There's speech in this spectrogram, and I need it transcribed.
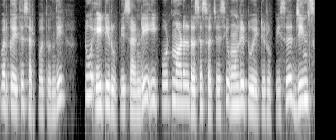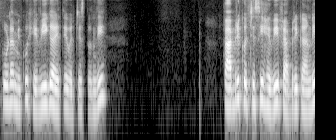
వరకు అయితే సరిపోతుంది. టూ ఎయిటీ రూపీస్ అండి. ఈ కోట్ మోడల్ డ్రెస్సెస్ వచ్చేసి only two eighty rupees. Jeans కూడా మీకు హెవీగా అయితే వచ్చేస్తుంది. ఫ్యాబ్రిక్ వచ్చేసి హెవీ ఫ్యాబ్రిక్ అండి.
